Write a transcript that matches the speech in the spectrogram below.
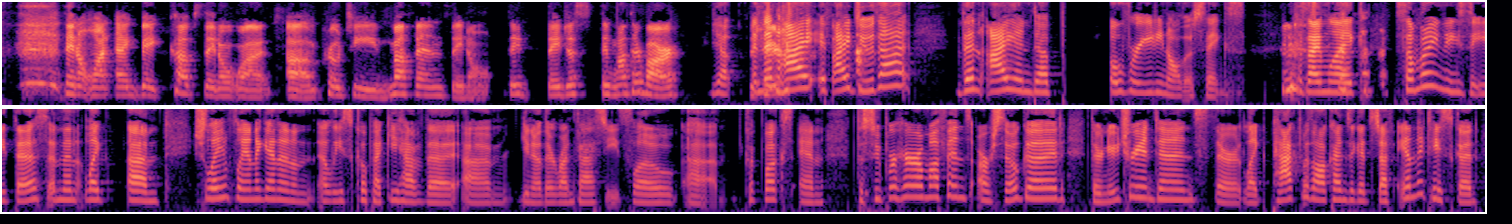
they don't want egg baked cups. They don't want um, protein muffins. They don't. They they just they want their bar. Yep. The and then I if I do that, then I end up overeating all those things because I'm like, somebody needs to eat this. And then like um Shalane Flanagan and Elyse Kopecky have the um, you know, their run fast, eat slow uh, cookbooks and the superhero muffins are so good. They're nutrient dense, they're like packed with all kinds of good stuff, and they taste good.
